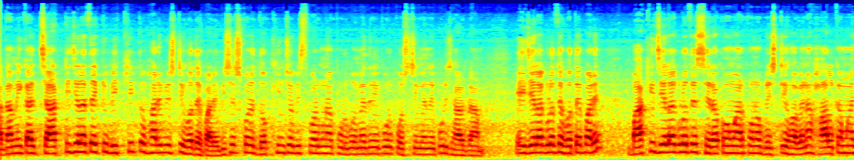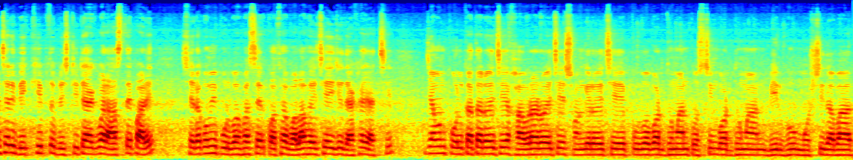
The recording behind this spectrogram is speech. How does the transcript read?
আগামীকাল চারটি জেলাতে একটু বিক্ষিপ্ত ভারী বৃষ্টি হতে পারে, বিশেষ করে দক্ষিণ চব্বিশ পরগনা, পূর্ব মেদিনীপুর, পশ্চিম মেদিনীপুর, ঝাড়গ্রাম। এই জেলাগুলোতে হতে পারে। বাকি জেলাগুলোতে সেরকম আর কোনো বৃষ্টি হবে না। হালকা মাঝারি বিক্ষিপ্ত বৃষ্টিটা একবার আসতে পারে, সেরকমই পূর্বাভাসের কথা বলা হয়েছে, এই যে দেখা যাচ্ছে। যেমন কলকাতা রয়েছে, হাওড়া রয়েছে, সঙ্গে রয়েছে পূর্ব বর্ধমান, পশ্চিম বর্ধমান, বীরভূম, মুর্শিদাবাদ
